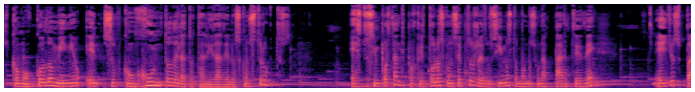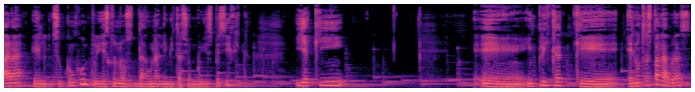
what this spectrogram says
y como codominio el subconjunto de la totalidad de los constructos. Esto es importante porque todos los conceptos reducimos, tomamos una parte de ellos para el subconjunto y esto nos da una limitación muy específica. Y aquí eh, implica que, en otras palabras,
